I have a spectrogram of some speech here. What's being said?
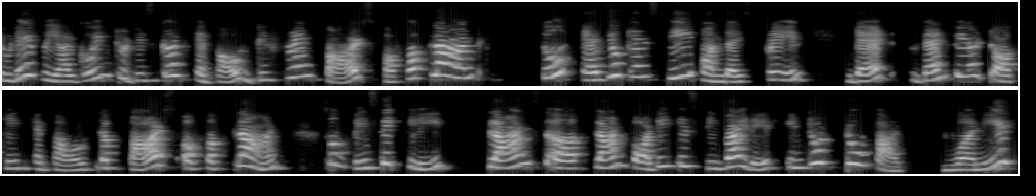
today we are going to discuss about different parts of a plant. So as you can see on the screen that when we are talking about the parts of a plant, so basically plants uh, plant body is divided into two parts. One is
